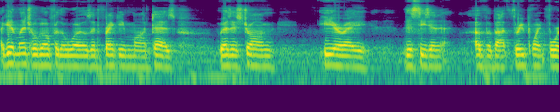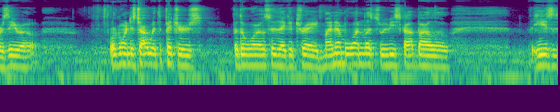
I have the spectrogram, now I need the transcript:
Again, Lynch will go for the Royals and Frankie Montas, who has a strong ERA this season of about 3.40. We're going to start with the pitchers for the Royals who they could trade. My number one list would be Scott Barlow. He's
